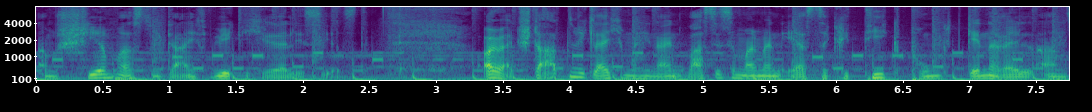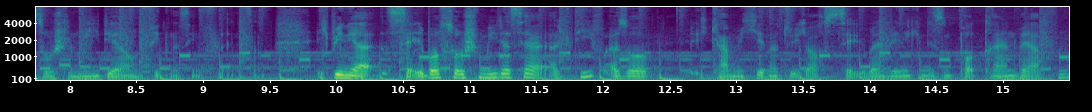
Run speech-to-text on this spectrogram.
am Schirm hast und gar nicht wirklich realisierst. Alright, starten wir gleich einmal hinein. Was ist einmal mein erster Kritikpunkt generell an Social Media und Fitness-Influencern? Ich bin ja selber auf Social Media sehr aktiv, also ich kann mich hier natürlich auch selber ein wenig in diesen Pot reinwerfen.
